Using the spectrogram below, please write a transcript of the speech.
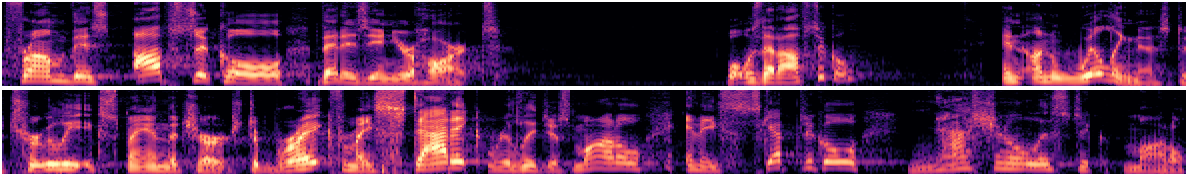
from this obstacle that is in your heart. What was that obstacle? An unwillingness to truly expand the church, to break from a static religious model and a skeptical nationalistic model.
